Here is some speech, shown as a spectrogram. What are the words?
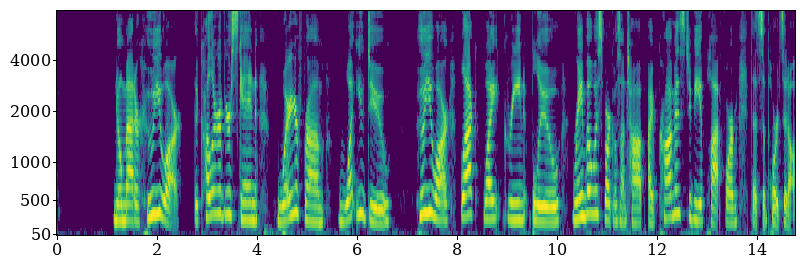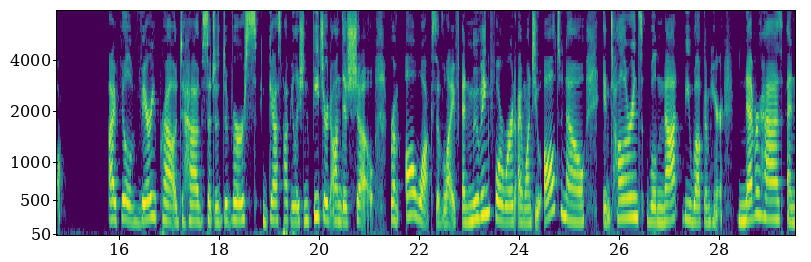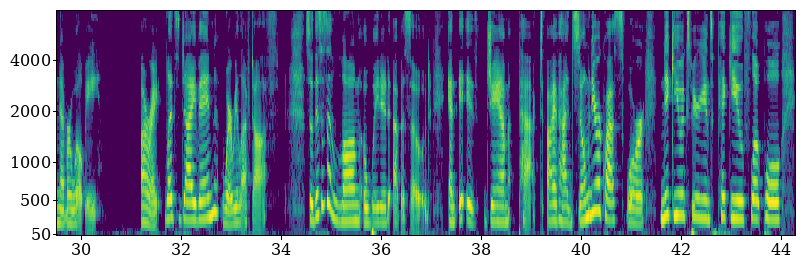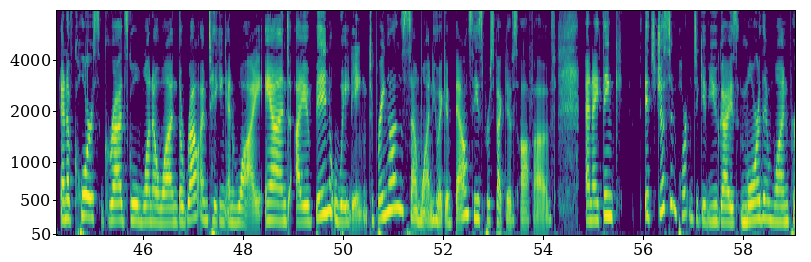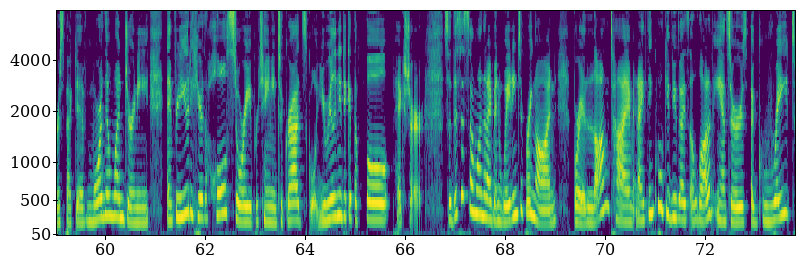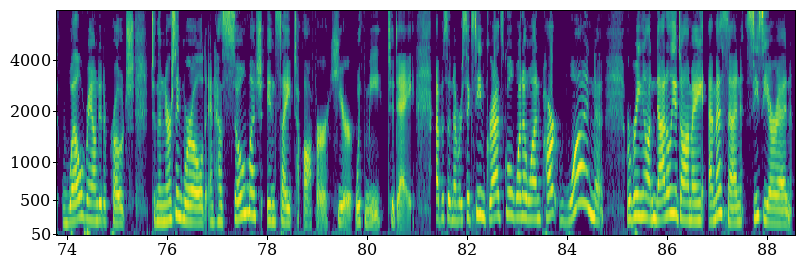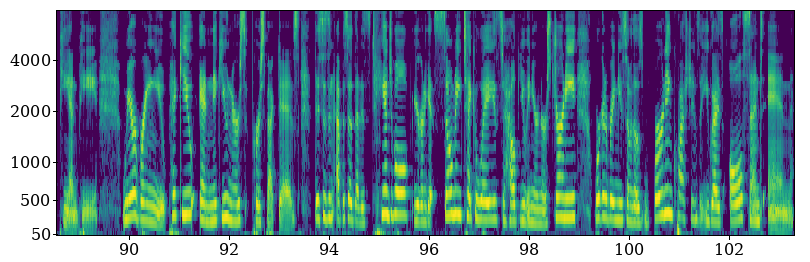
no matter who you are, the color of your skin, where you're from, what you do, who you are black, white, green, blue, rainbow with sparkles on top. I promise to be a platform that supports it all. I feel very proud to have such a diverse guest population featured on this show from all walks of life. And moving forward, I want you all to know intolerance will not be welcome here. Never has and never will be. All right, let's dive in where we left off. So, this is a long awaited episode and it is jam packed. I've had so many requests for NICU experience, PICU, float pool, and of course, grad school 101, the route I'm taking and why. And I have been waiting to bring on someone who I could bounce these perspectives off of. And I think it's just important to give you guys more than one perspective, more than one journey, and for you to hear the whole story pertaining to grad school. You really need to get the full picture. So, this is someone that I've been waiting to bring on for a long time, and I think will give you guys a lot of answers, a great, well rounded approach to the nursing world, and has so much insight to offer here with me today. Episode number 16 Grad School 101, Part 1. We're bringing on Natalie Adame, MSN, CCRN, PNP. We are bringing you PICU and NICU nurse perspectives. This is an episode that is tangible. You're going to get so many takeaways to help you in your nurse journey. We're going to bring you some of those burning questions that you guys all sent in.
